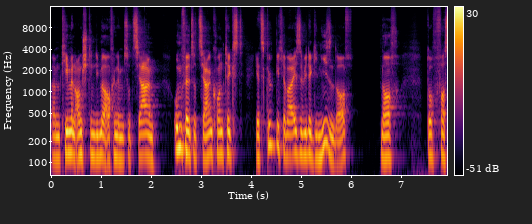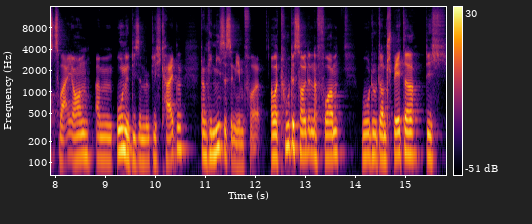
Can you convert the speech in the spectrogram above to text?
ähm, Themen anstehen, die man auch in einem sozialen Umfeld, sozialen Kontext jetzt glücklicherweise wieder genießen darf, nach doch fast zwei Jahren ähm, ohne diese Möglichkeiten, dann genieße es in jedem Fall. Aber tut es halt in der Form, wo du dann später dich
